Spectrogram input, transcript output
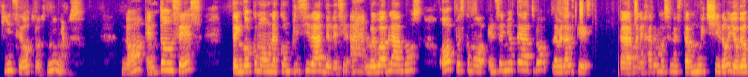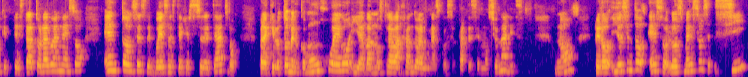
15 otros niños, ¿no? Entonces, tengo como una complicidad de decir, ah, luego hablamos, o pues como enseño teatro, la verdad es que para manejar emociones está muy chido, yo veo que te está atorado en eso, entonces voy a hacer este ejercicio de teatro para que lo tomen como un juego y ya vamos trabajando algunas cosas, partes emocionales, ¿no? Pero yo siento eso, los maestros sí,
